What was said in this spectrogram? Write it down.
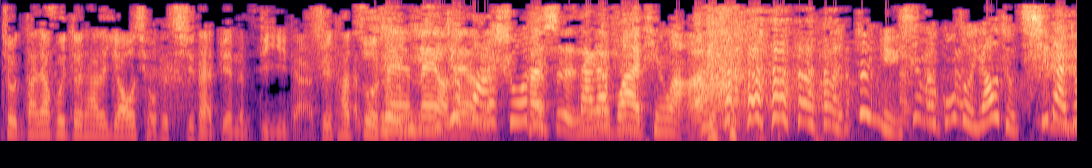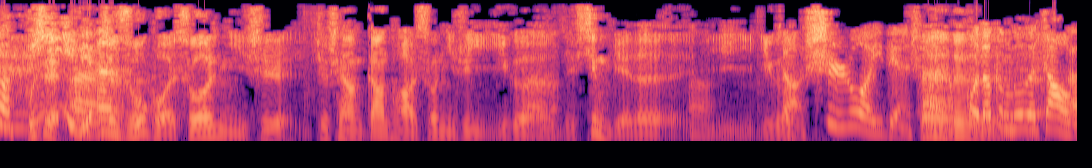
就大家会对她的要求和期待变得低一点，所以她做这个。没有这话说的是大家不爱听了啊。对女性的工作要求期待就要低一点。就如果说你是，就像刚陶老师说，你是以一个就性别的一一个示弱一点，是吧获得更多的照顾。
